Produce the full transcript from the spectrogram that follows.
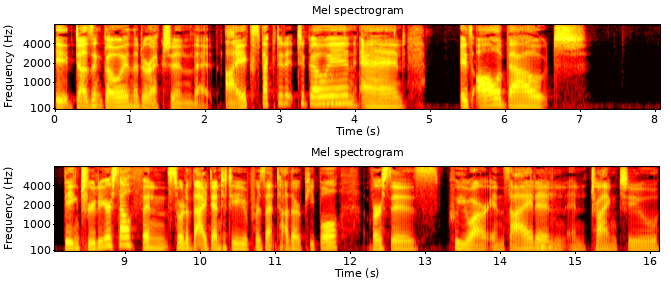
it doesn't go in the direction that I expected it to go in, and it's all about being true to yourself and sort of the identity you present to other people versus who you are inside mm-hmm. and and trying to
